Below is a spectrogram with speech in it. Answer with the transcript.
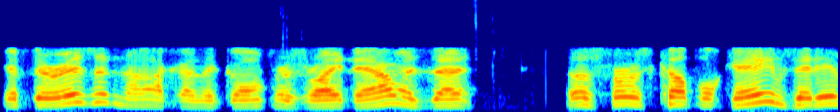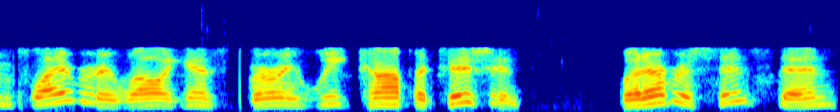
if there is a knock on the Gophers right now, is that those first couple games they didn't play very well against very weak competition. But ever since then,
